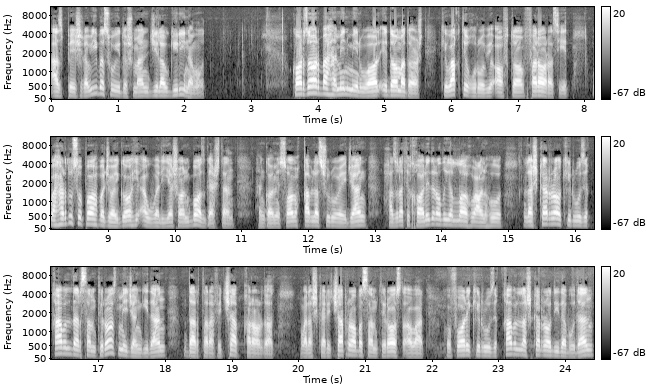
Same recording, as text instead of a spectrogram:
از پیشروی به سوی دشمن جلوگیری نمود. کارزار به همین مینوال ادامه داشت که وقت غروب آفتاب فرا رسید و هر دو سپاه به جایگاه اولیشان بازگشتند. هنگام صبح قبل از شروع جنگ حضرت خالد رضی الله عنه لشکر را که روز قبل در سمت راست می جنگیدند در طرف چپ قرار داد و لشکر چپ را به سمت راست آورد. کفاری که روز قبل لشکر را دیده بودند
